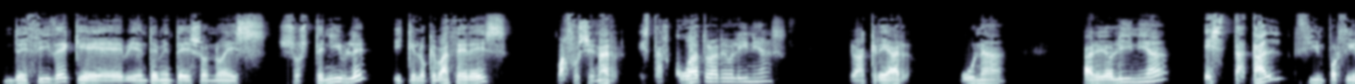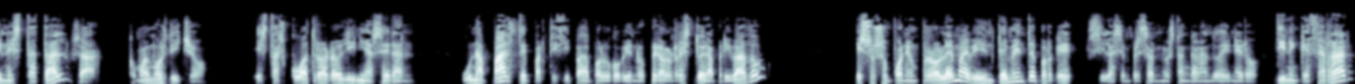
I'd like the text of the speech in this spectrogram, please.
decide que evidentemente eso no es sostenible y que lo que va a hacer es va a fusionar estas cuatro aerolíneas y va a crear una aerolínea estatal, 100% estatal, o sea, como hemos dicho, estas cuatro aerolíneas eran una parte participada por el gobierno, pero el resto era privado. Eso supone un problema, evidentemente, porque si las empresas no están ganando dinero, tienen que cerrar,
